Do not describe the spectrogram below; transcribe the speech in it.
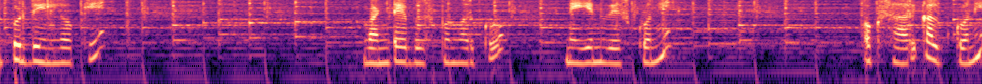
ఇప్పుడు దీనిలోకి వన్ టేబుల్ స్పూన్ వరకు నెయ్యిని వేసుకొని ఒకసారి కలుపుకొని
